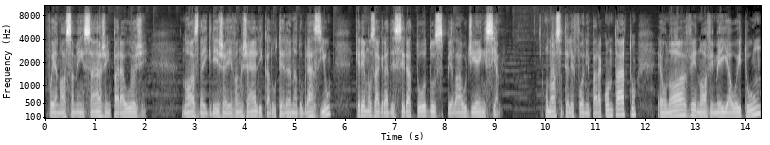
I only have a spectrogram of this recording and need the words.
foi a nossa mensagem para hoje. Nós, da Igreja Evangélica Luterana do Brasil, queremos agradecer a todos pela audiência. O nosso telefone para contato é o 99681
